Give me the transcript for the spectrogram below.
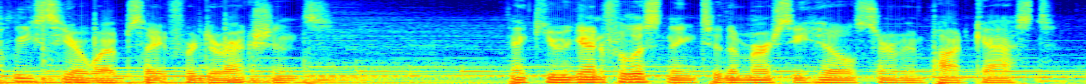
Please see our website for directions. Thank you again for listening to the Mercy Hill Sermon Podcast.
